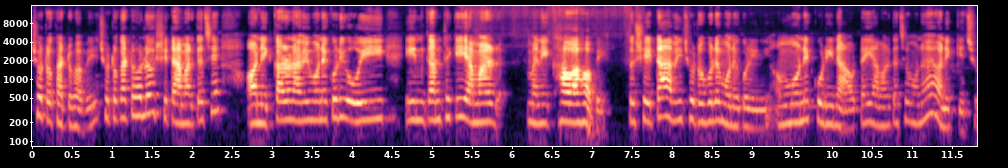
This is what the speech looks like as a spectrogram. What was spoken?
ছোটোখাটোভাবেই ছোটোখাটো হলেও সেটা আমার কাছে অনেক। কারণ আমি মনে করি ওই ইনকাম থেকেই আমার মানে খাওয়া হবে। তো সেটা আমি ছোট বলে মনে করিনি। মনে করি না। ওটাই আমার কাছে মনে হয় অনেক কিছু।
